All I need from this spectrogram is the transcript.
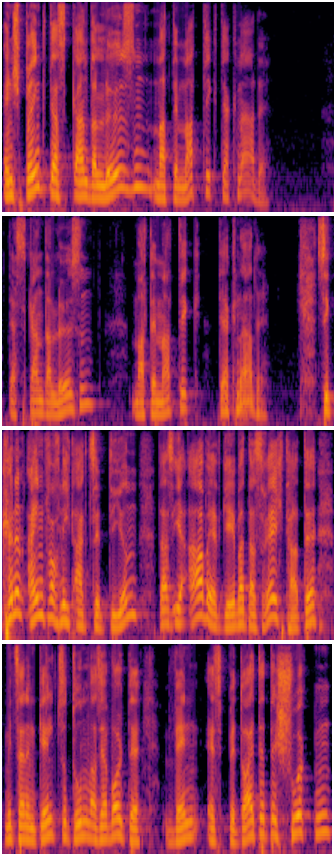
entspringt der skandalösen Mathematik der Gnade. Der skandalösen Mathematik der Gnade. Sie können einfach nicht akzeptieren, dass Ihr Arbeitgeber das Recht hatte, mit seinem Geld zu tun, was er wollte, wenn es bedeutete, Schurken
